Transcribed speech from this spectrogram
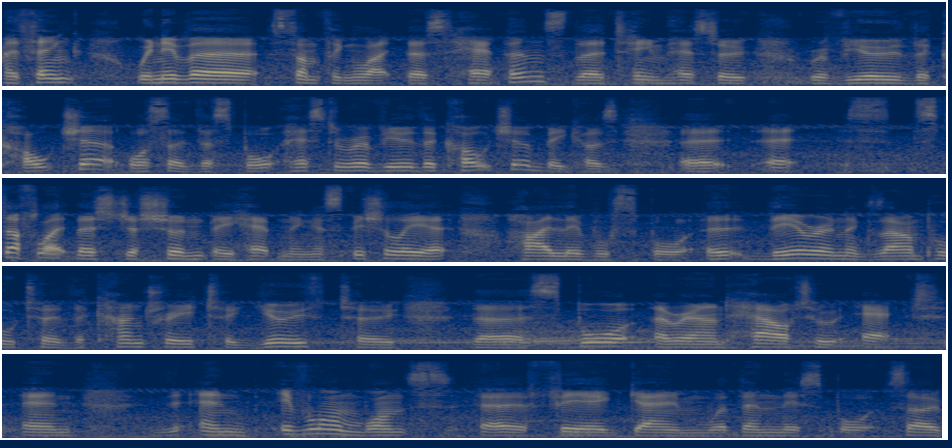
I think whenever something like this happens, the team has to review the culture. Also, the sport has to review the culture because uh, uh, it, it, stuff like this just shouldn't be happening, especially at high level sport. It, they're an example to the country, to youth, to the sport around how to act, and and everyone wants a fair game within their sport. So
